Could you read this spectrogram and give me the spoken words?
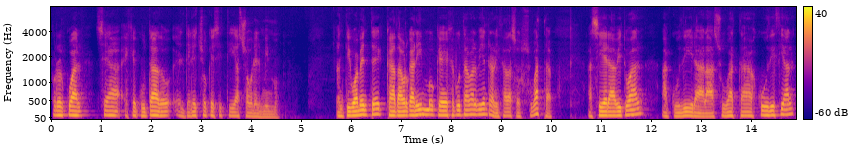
por el cual se ha ejecutado el derecho que existía sobre el mismo. Antiguamente, cada organismo que ejecutaba el bien realizaba su subasta. Así era habitual acudir a la subasta judicial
